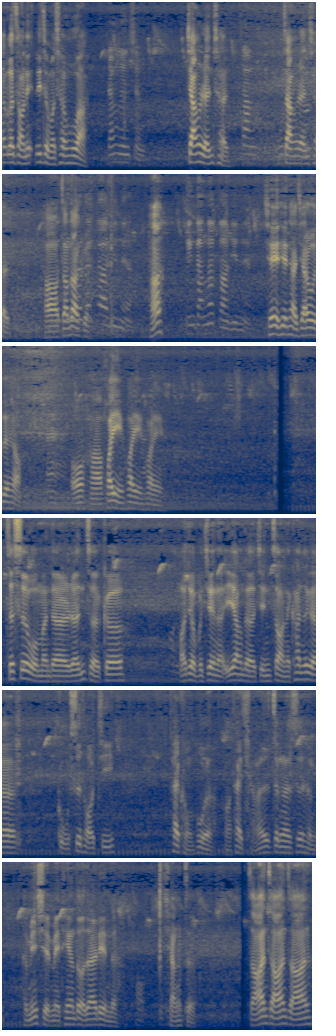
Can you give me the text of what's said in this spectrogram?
大哥找你，你怎么称呼啊？江仁成，江仁成，张张仁成。好，张大哥。啊？前几天才加入的哈。哎，哦，好，欢迎欢迎欢迎。这是我们的忍者哥，好久不见了，一样的精壮。你看这个股四头肌，太恐怖了哦，太强了，这真的是很很明显，每天都有在练的强者。早安早安早安，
